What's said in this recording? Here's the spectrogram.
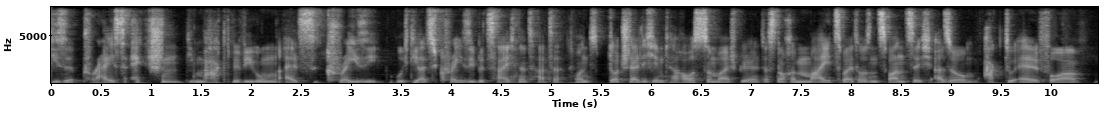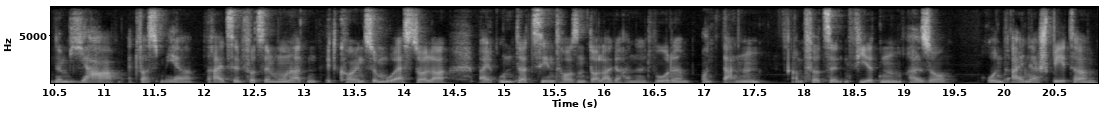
diese Price Action, die Marktbewegung als crazy, wo ich die als crazy bezeichnet hatte. Und dort stellte ich eben heraus zum Beispiel, dass noch im Mai 2020, also aktuell vor einem Jahr etwas mehr, 13, 14 Monaten, Bitcoin zum US-Dollar bei unter 10.000 Dollar gehandelt wurde und dann am 14.04., also rund ein Jahr später,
